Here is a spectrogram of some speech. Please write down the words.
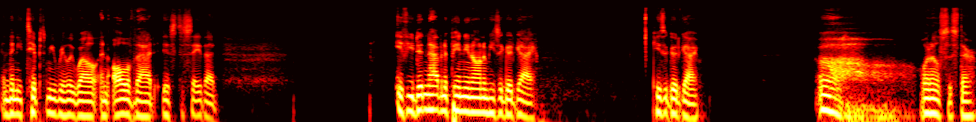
and then he tipped me really well and all of that is to say that if you didn't have an opinion on him, he's a good guy. He's a good guy. Oh, what else is there?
